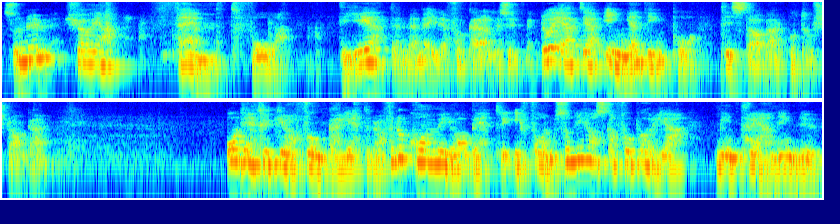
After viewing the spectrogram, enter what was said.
Så nu kör jag 5-2 dieten med mig. Det funkar alldeles utmärkt. Då äter jag ingenting på tisdagar och torsdagar. Och det tycker jag funkar jättebra för då kommer jag bättre i form. Så när jag ska få börja min träning nu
